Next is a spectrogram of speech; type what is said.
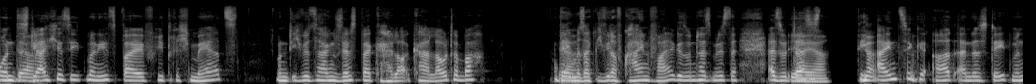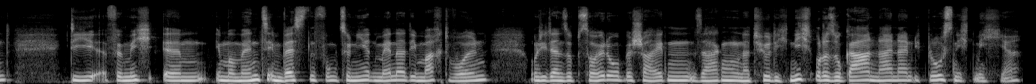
Und das Gleiche sieht man jetzt bei Friedrich Merz und ich würde sagen, selbst bei Karl Lauterbach, der ja. immer sagt, ich will auf keinen Fall Gesundheitsminister. Also das ja, ist die einzige Art Understatement, die für mich ähm, im Moment im Westen funktioniert. Männer, die Macht wollen und die dann so pseudo-bescheiden sagen, natürlich nicht oder sogar, nein, nein, ich bloß nicht mich. Ja?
